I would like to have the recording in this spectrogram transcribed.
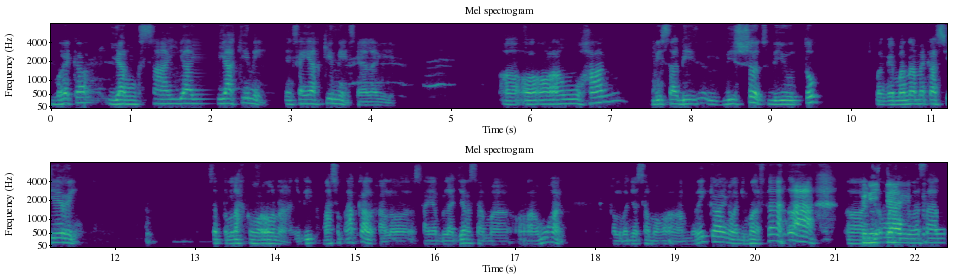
mereka yang saya yakini, yang saya yakini sekali lagi, uh, orang Wuhan bisa di, di search di YouTube bagaimana mereka sharing setelah corona. Jadi masuk akal kalau saya belajar sama orang Wuhan. Kalau belajar sama orang Amerika yang lagi masalah, uh, Indonesia lagi masalah,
